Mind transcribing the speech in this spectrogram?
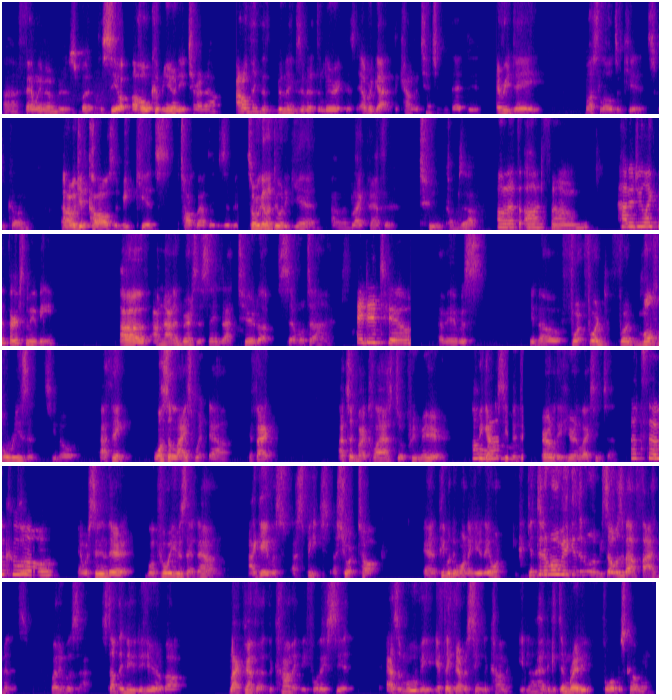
uh, family members. But to see a, a whole community turn out I don't think there's been an exhibit at the Lyric that's ever got the kind of attention that that did. Every day, busloads of kids would come. And I would get calls to meet kids, talk about the exhibit. So we're going to do it again uh, when Black Panther 2 comes out. Oh, that's awesome. How did you like the first movie? Uh, I'm not embarrassed to say that I teared up several times. I did too. I mean, it was, you know, for for for multiple reasons. You know, I think once the lights went down, in fact, I took my class to a premiere. Oh, we got wow. to see the day early here in Lexington. That's so cool. So, and we're sitting there. Well, before we even sat down, I gave a, a speech, a short talk, and people didn't want to hear. They want get to the movie, get to the movie. So it was about five minutes, but it was stuff they needed to hear about Black Panther, the comic, before they see it as a movie. If they've never seen the comic, you know, I had to get them ready for what was coming.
